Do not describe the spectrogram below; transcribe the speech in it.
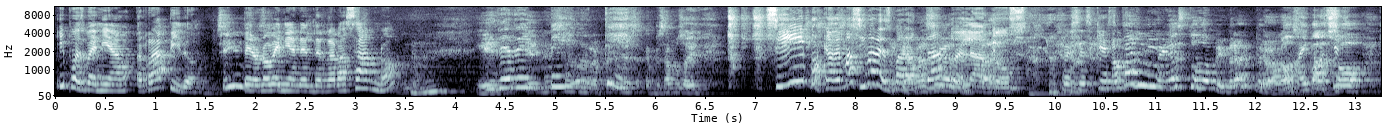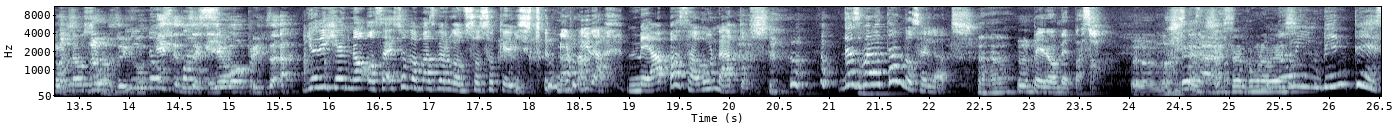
y pues venía rápido. Sí, pero sí, no sí. venía en el de rebasar, ¿no? Y de en eso de repente- repente empezamos a oír. Sí, porque además iba desbaratando el. Atos. Pues es que Nomás lo veías todo vibrar, pero No, nos pasó. que Nos dijo, nos quítense pasó". que llevo prisa. Yo dije, no, o sea, eso es lo más vergonzoso que he visto en mi vida. Me ha pasado un Atos. Desbaratándose el Atos. Ajá. Pero me pasó. Pero no sé. vez, No inventes.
